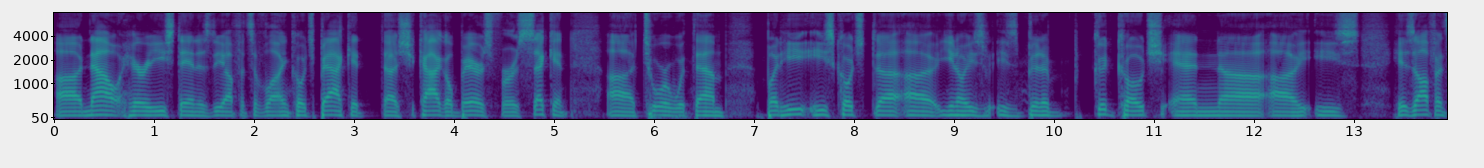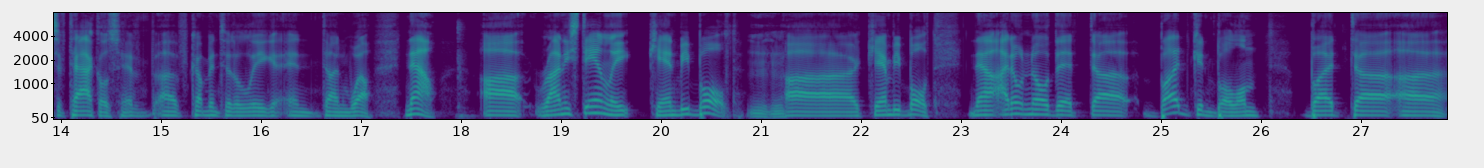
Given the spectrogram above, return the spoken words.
Uh, now Harry Hiestand is the offensive line coach back at uh, Chicago Bears for a second uh, tour with them. But he he's coached. Uh, uh, you know, he's he's been a good coach, and uh, uh, he's his offensive tackles have, have come into the league and done well. Now, uh, Ronnie Stanley can be bold. Uh, can be bold. Now, I don't know that uh, Bud can bull him, but uh, uh,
